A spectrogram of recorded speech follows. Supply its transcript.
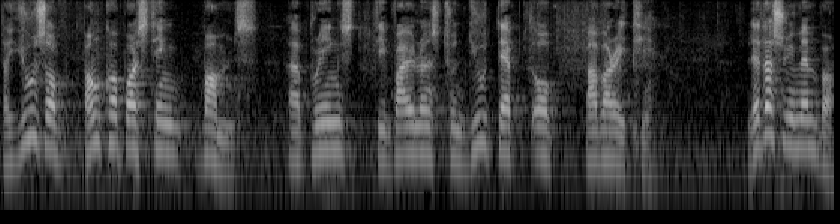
The use of bunker-busting bombs uh, brings the violence to new depth of barbarity. Let us remember,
